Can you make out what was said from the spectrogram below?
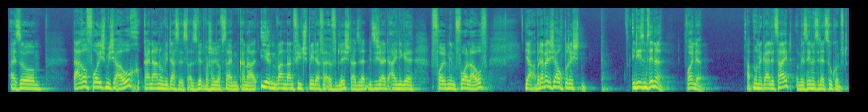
Also darauf freue ich mich auch. Keine Ahnung, wie das ist. Also es wird wahrscheinlich auf seinem Kanal irgendwann dann viel später veröffentlicht. Also der hat mit Sicherheit einige Folgen im Vorlauf. Ja, aber da werde ich auch berichten. In diesem Sinne, Freunde, habt noch eine geile Zeit und wir sehen uns in der Zukunft.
